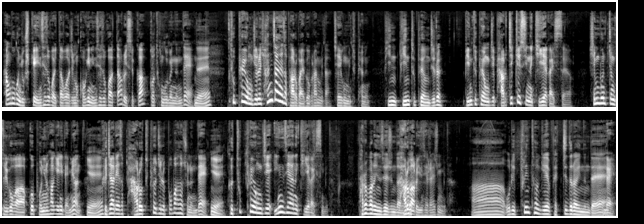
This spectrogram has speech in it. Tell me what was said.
한국은 60개 인쇄소가 있다고 하지만 거긴 인쇄소가 따로 있을까? 그것도 궁금했는데 네. 투표 용지를 현장에서 바로 발급을 합니다. 재국민 투표는 빈, 빈 투표 용지를 빈 투표 용지 바로 찍힐 수 있는 기계가 있어요. 신분증 들고 가갖고 본인 확인이 되면 예. 그 자리에서 바로 투표지를 뽑아서 주는데 예. 그 투표 용지에 인쇄하는 기계가 있습니다. 바로바로 인쇄해 준다는 바로바로 인쇄를 해줍니다. 아, 우리 프린터기에 백지 들어 있는데 네.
